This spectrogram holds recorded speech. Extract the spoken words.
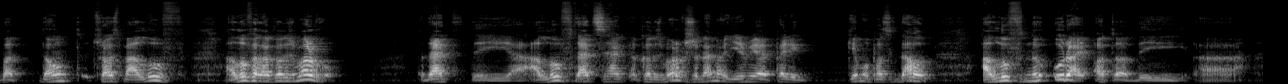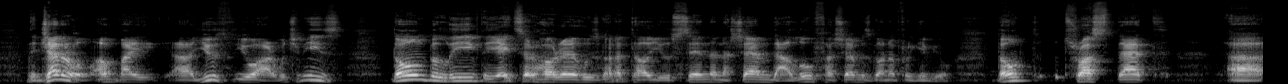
but don't trust by Aluf Aluf El HaKodesh Baruch Hu that the uh, Aluf that's HaKodesh Baruch Hu Shemar Yirmiyah Peri Gimel Pasik Dal Aluf Nu'urai Oto the uh, the general of my uh, youth you are which means don't believe the Yetzer Hore who's going to tell you sin and Hashem, the Aluf, Hashem is going to forgive you. Don't trust that uh,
